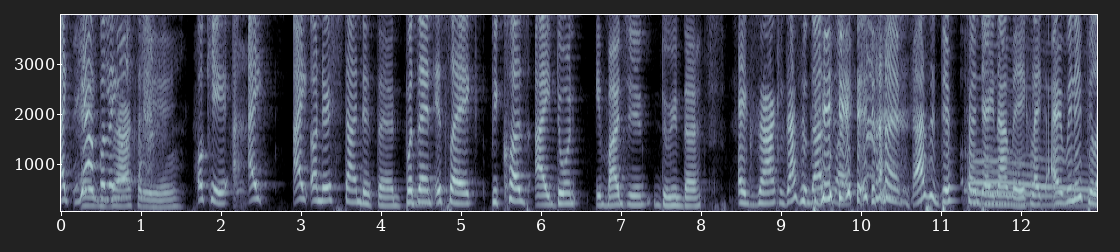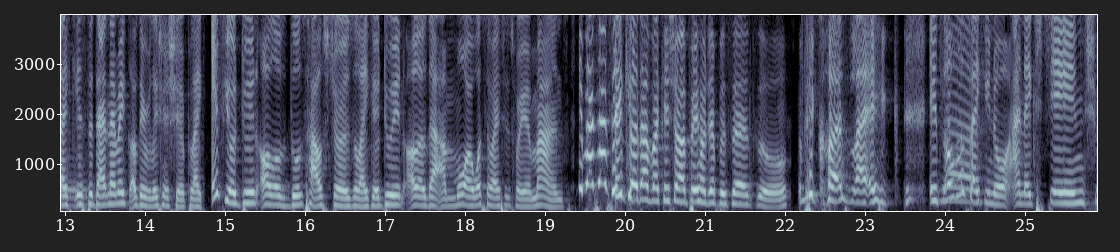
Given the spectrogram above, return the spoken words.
I, yeah, but like exactly. okay, I I understand it then, but then it's like because I don't imagine doing that. Exactly. That's a that's why- that's a different dynamic. Like I really feel like it's the dynamic of the relationship. Like if you're doing all of those house chores or like you're doing all of that and more, what's whatever it is for your man's, you better take your that vacation and pay hundred percent too. Because like it's almost like, you know, an exchange,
